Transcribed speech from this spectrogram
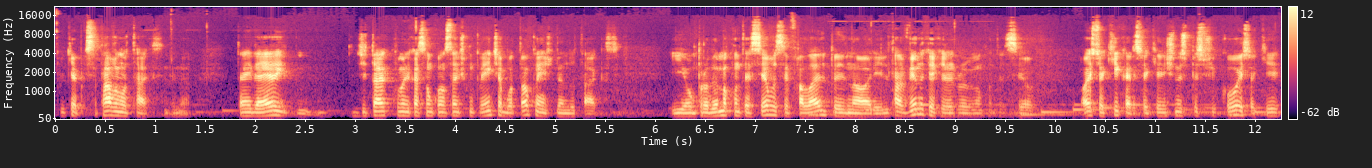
Por quê? Porque você tava no táxi, entendeu? Então a ideia de estar em comunicação constante com o cliente é botar o cliente dentro do táxi. E um problema aconteceu, você falar ele pra ele na hora, ele tá vendo que aquele problema aconteceu. Olha isso aqui, cara, isso aqui a gente não especificou, isso aqui,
